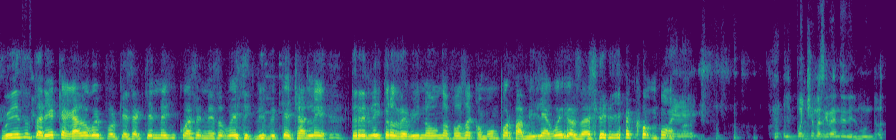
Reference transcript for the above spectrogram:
Güey, eso estaría cagado, güey, porque si aquí en México hacen eso, güey, significa echarle tres litros de vino a una fosa común por familia, güey. O sea, sería como. Güey, el ponche más grande del mundo.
